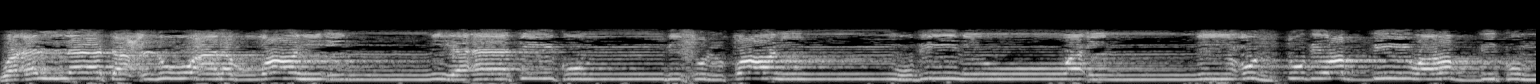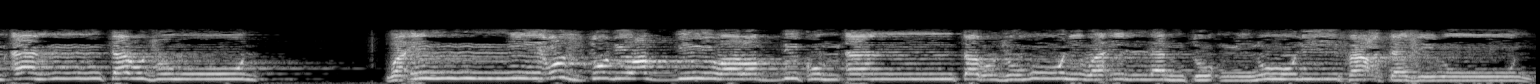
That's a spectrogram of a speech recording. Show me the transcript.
وَأَلَّا تَعْلُوا عَلَى اللَّهِ إِنِّي آتِيكُم بِسُلْطَانٍ مُبِينٍ وَإِنِّي عُذْتُ بِرَبِّي وَرَبِّكُمْ أَن تَرْجُمُونِ وَإِنِّي عُذْتُ بِرَبِّي وَرَبِّكُمْ أَن تَرْجُمُونِ وَإِن لَّمْ تُؤْمِنُوا لِي فَاعْتَزِلُونِ.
